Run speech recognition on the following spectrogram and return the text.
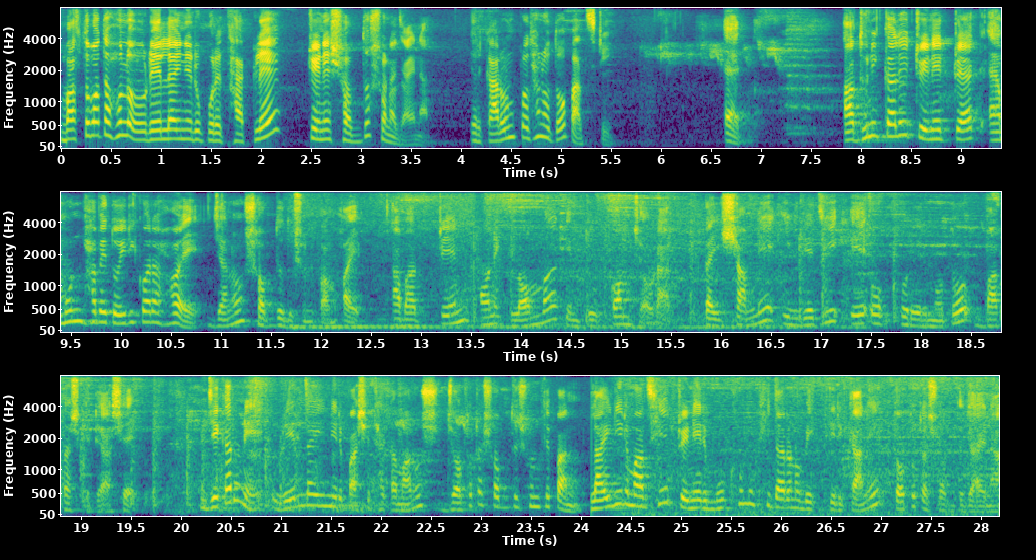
বাস্তবতা হলো, রেল লাইনের উপরে থাকলে ট্রেনের শব্দ শোনা যায় না। এর কারণ প্রধানত পাঁচটি। এক আধুনিককালে ট্রেনের ট্র্যাক এমনভাবে তৈরি করা হয় যেন শব্দ দূষণ কম হয়। আবার ট্রেন অনেক লম্বা কিন্তু কম চওড়া। তাই সামনে ইংরেজি এ অক্ষরের মতো বাতাস কেটে আসে। যে কারণে রেল লাইনের পাশে থাকা মানুষ যতটা শব্দ শুনতে পান, লাইনের মাঝে ট্রেনের মুখোমুখি দাঁড়ানো ব্যক্তির কানে ততটা শব্দ যায় না।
